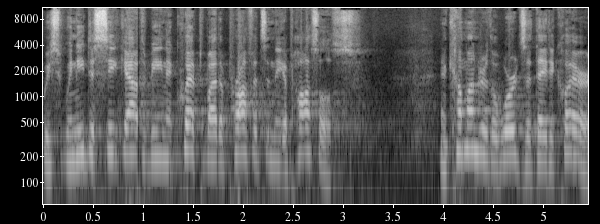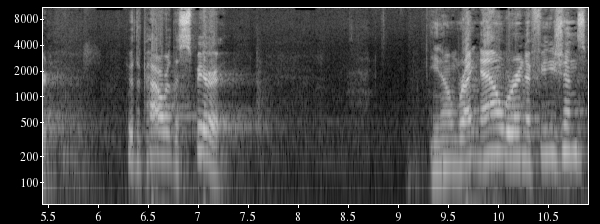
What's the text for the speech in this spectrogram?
We, we need to seek out to being equipped by the prophets and the apostles and come under the words that they declared through the power of the Spirit. You know, right now we're in Ephesians.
